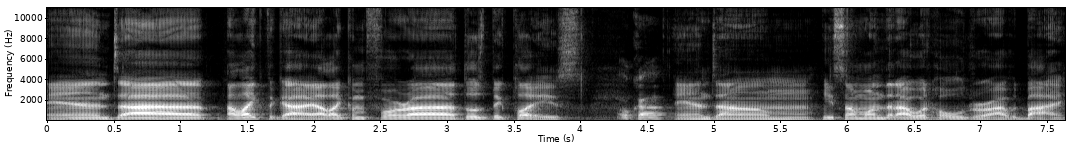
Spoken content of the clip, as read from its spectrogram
and uh, I like the guy. I like him for uh, those big plays. Okay. And um, he's someone that I would hold or I would buy.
